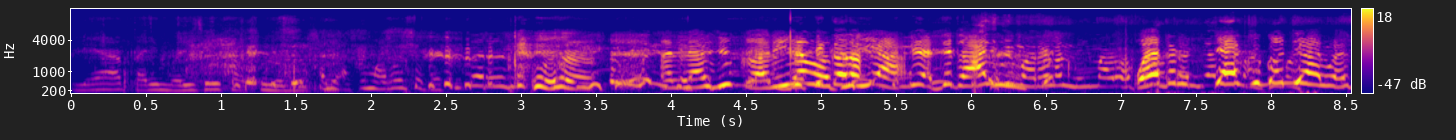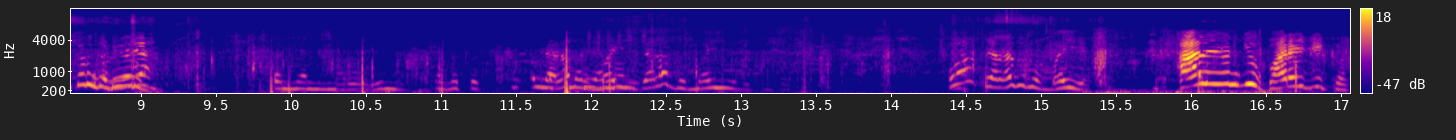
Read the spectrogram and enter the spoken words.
લે તારી મરી ન તો મારો છે? અલ્લા શું કરી ને મધુરિયા લે જે તારી થી મારે નહીં મારો. ઓય કણ ચેક ચુકો દે ઓય કણ ઘડી યાર કન્યા નહીં મારો તો અલ્લા મુંબઈ જરા મુંબઈ ઓ પેલા તો મુંબઈ હાલ એને કે ઊભા રહી જી કર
